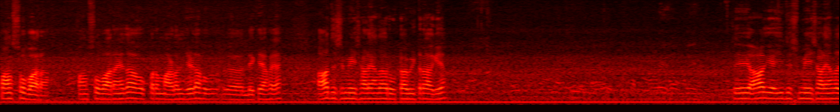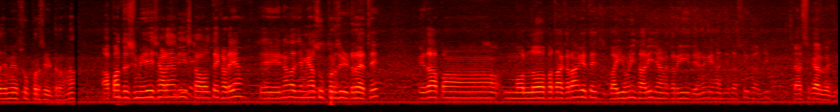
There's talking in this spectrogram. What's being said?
512 512 ਇਹਦਾ ਉੱਪਰ ਮਾਡਲ ਜਿਹੜਾ ਉਹ ਲਿਖਿਆ ਹੋਇਆ। ਆਹ ਦਸ਼ਮੇਸ਼ ਵਾਲਿਆਂ ਦਾ ਰੋਟਾਵੀਟਰ ਆ ਗਿਆ। ਤੇ ਆ ਗਿਆ ਜੀ ਦਸ਼ਮੇਸ਼ ਵਾਲਿਆਂ ਦਾ ਜਿਵੇਂ ਸੁਪਰ ਸੀਡਰ ਹਨਾ। ਆਪਾਂ ਦਸ਼ਮੇਸ਼ ਵਾਲਿਆਂ ਦੀ ਸਟਾਲ ਤੇ ਖੜੇ ਆ ਤੇ ਇਹਨਾਂ ਦਾ ਜਿਵੇਂ ਆ ਸੁਪਰ ਸੀਡਰ ਹੈ ਇੱਥੇ। ਇਹਦਾ ਆਪਾਂ ਮੁੱਲ ਪਤਾ ਕਰਾਂਗੇ ਤੇ ਬਾਈ ਹੁਣੀ ਸਾਰੀ ਜਾਣਕਾਰੀ ਦੇਣਗੇ। ਹਾਂਜੀ ਸਤਿ ਸ਼੍ਰੀ ਅਕਾਲ ਜੀ। ਸਤਿ ਸ਼੍ਰੀ ਅਕਾਲ ਬਾਈ ਜੀ।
